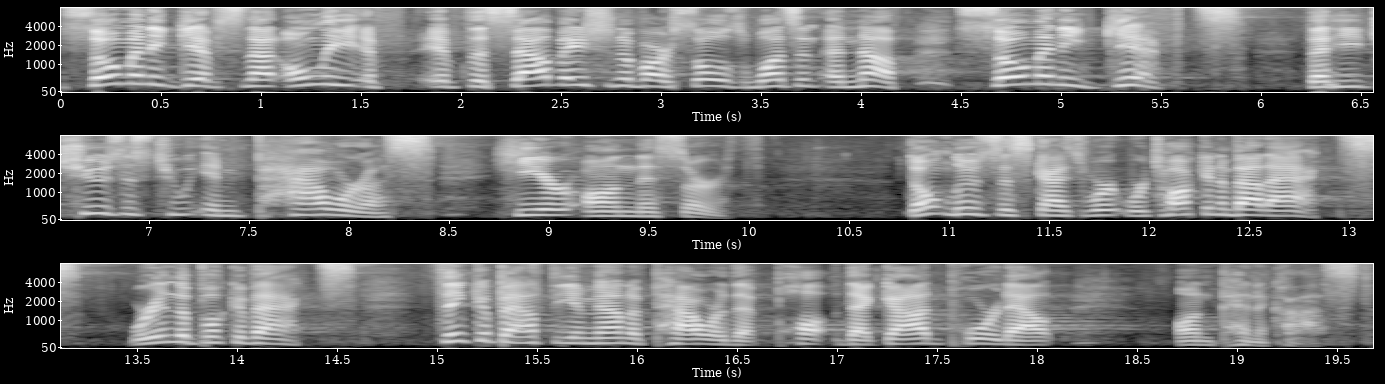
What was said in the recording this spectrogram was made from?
so many gifts, not only if, if the salvation of our souls wasn't enough, so many gifts that He chooses to empower us here on this earth. Don't lose this, guys. We're, we're talking about Acts, we're in the book of Acts. Think about the amount of power that, Paul, that God poured out on Pentecost.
